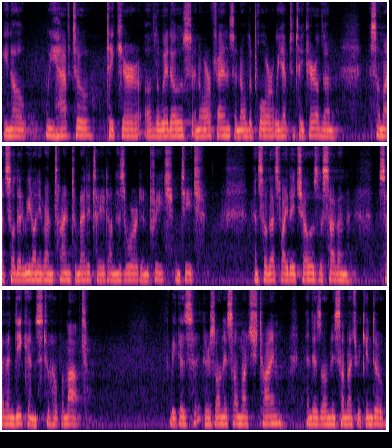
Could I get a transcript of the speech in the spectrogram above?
you know, we have to take care of the widows and orphans and all the poor. We have to take care of them so much so that we don't even have time to meditate on His Word and preach and teach. And so that's why they chose the seven seven deacons to help them out. Because there's only so much time and there's only so much we can do.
